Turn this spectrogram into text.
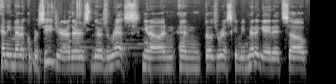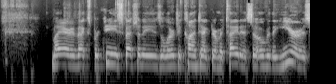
any medical procedure there's there's risks you know and and those risks can be mitigated. So my area of expertise specialty is allergic contact dermatitis. So over the years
